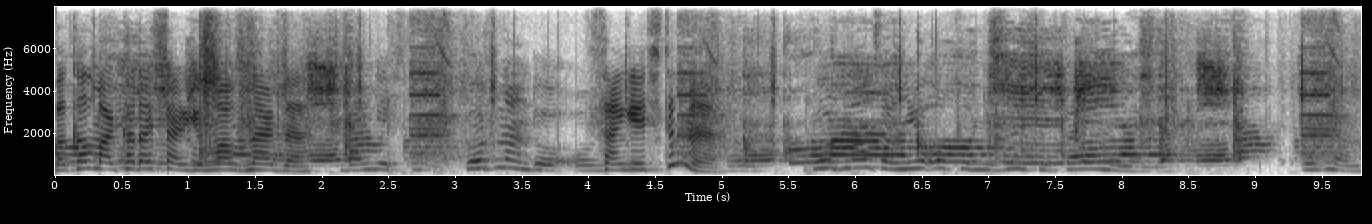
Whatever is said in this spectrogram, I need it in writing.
Bakalım arkadaşlar Yılmaz nerede? Ben geçtim. Fordman da oynuyor. Sen geçtin mi? Fordman sanıyor o kırmızı ışık falan olayı. Fordman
